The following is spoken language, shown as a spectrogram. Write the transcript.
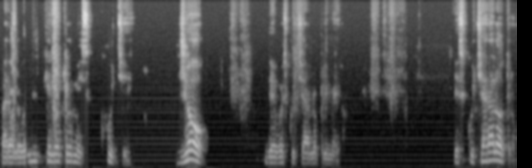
para lograr que el otro me escuche. Yo debo escucharlo primero. Escuchar al otro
